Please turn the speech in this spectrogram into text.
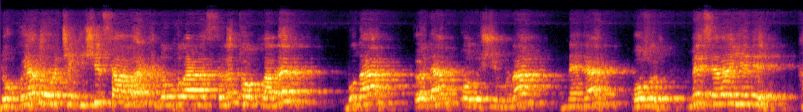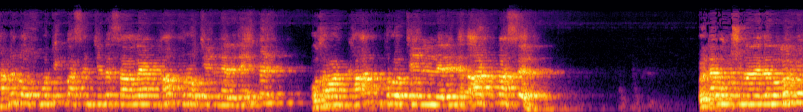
dokuya doğru çekişir sağlar ki dokularda sıvı toplanır. Bu da ödem oluşumuna neden olur. Mesela 7. kanın osmotik basıncını sağlayan kan proteinleri değil mi? O zaman kan proteinlerinin artması. Ödem oluşumuna neden olur mu?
